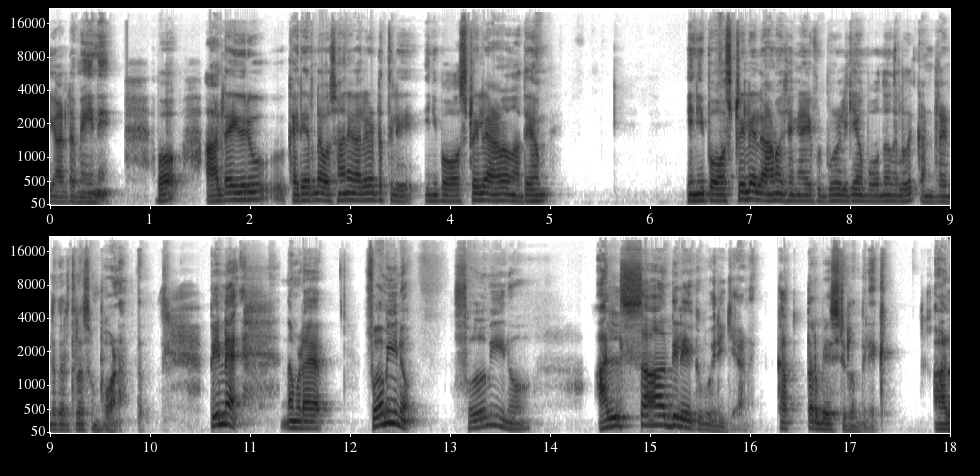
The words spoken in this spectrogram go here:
ഇയാളുടെ മെയിന് അപ്പോൾ ആളുടെ ഈ ഒരു കരിയറിന്റെ അവസാന കാലഘട്ടത്തിൽ ഇനിയിപ്പോൾ ഓസ്ട്രേലിയ ആണോ എന്ന് അദ്ദേഹം ഇനിയിപ്പോൾ ഓസ്ട്രേലിയയിലാണോ ചെങ്ങായി ഫുട്ബോൾ കളിക്കാൻ പോകുന്നത് എന്നുള്ളത് കണ്ടറിയേണ്ട തരത്തിലുള്ള സംഭവമാണ്. പിന്നെ നമ്മുടെ ഫെമീനോ ഫെമീനോ അൽസാദിലേക്ക് പോയിരിക്കുകയാണ്. ഖത്തർ ബേസ്ഡ് ക്ലബിലേക്ക് ആൾ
